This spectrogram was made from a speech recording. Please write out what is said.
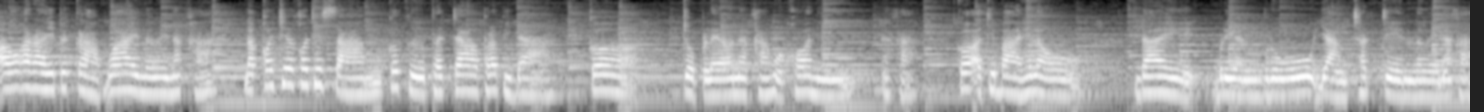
เอาอะไรไปกราบไหว้เลยนะคะ แล้วก็เชื่อข้อที่3ก็คือพระเจ้าพระบิดา ก็จบแล้วนะคะหัวข้อนี้นะคะ ก็อธิบายให้เรา ได้เรียนรู้อย่างชัดเจนเลยนะคะ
